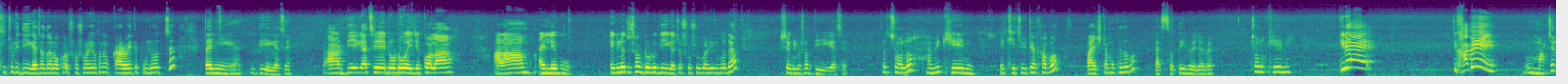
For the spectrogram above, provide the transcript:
খিচুড়ি দিয়ে গেছে। ওদের ওখানে শ্বশুরবাড়ি ওখানে কার বাড়িতে পুজো হচ্ছে, তাই নিয়ে দিয়ে গেছে। আর দিয়ে গেছে ডোডো, এই যে কলা আর আম আর লেবু। এগুলো তো সব ডোডো দিয়ে গেছে, শ্বশুরবাড়ির বোধহয় সেগুলো সব দিয়ে গেছে। তো চলো আমি খেয়ে নিই। এই খিচুড়িটা খাব, পায়েসটা মুখে দেবো, ব্যাস, সত্যিই হয়ে যাবে। চলো খেয়ে নি। কিরে? তুই খাবি? মাছের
